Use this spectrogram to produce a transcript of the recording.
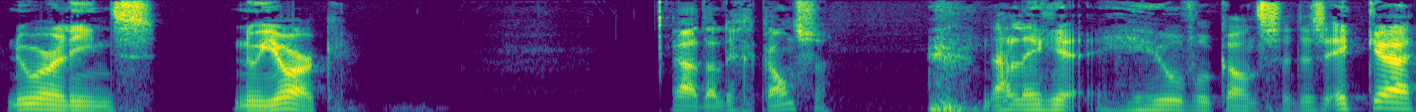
New Orleans, New York. Ja, daar liggen kansen. Daar liggen heel veel kansen. Dus ik. Uh, nou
